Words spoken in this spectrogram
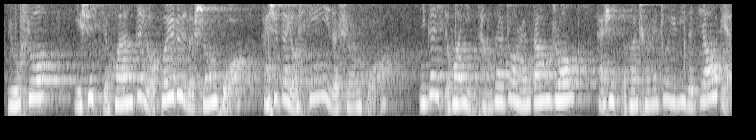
比如说，你是喜欢更有规律的生活，还是更有新意的生活？你更喜欢隐藏在众人当中，还是喜欢成为注意力的焦点？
